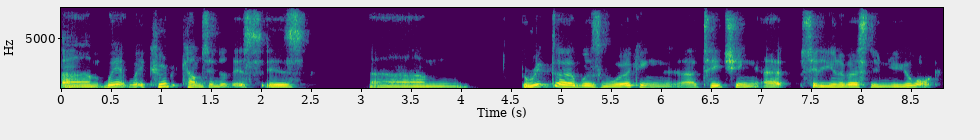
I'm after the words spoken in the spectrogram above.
um, where, where Kubrick comes into this is um, Richter was working uh, teaching at City University in New York,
